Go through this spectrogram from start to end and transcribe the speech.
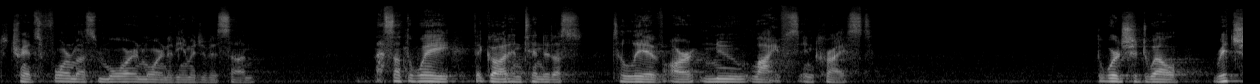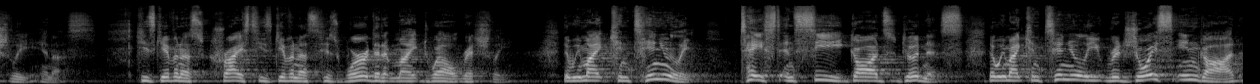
to transform us more and more into the image of His Son. That's not the way that God intended us to live our new lives in Christ. The word should dwell richly in us. He's given us Christ, He's given us His word that it might dwell richly, that we might continually taste and see God's goodness, that we might continually rejoice in God,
